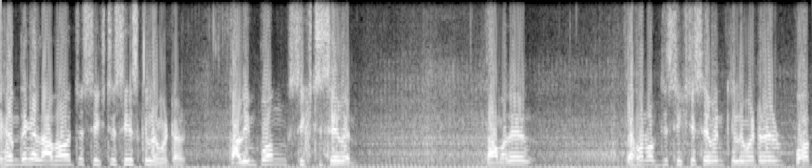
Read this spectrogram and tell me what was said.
এখান থেকে লাভা হচ্ছে sixty six kilometre Kalimpong sixty seven তা আমাদের এখন অবধি সিক্সটি সেভেন কিলোমিটারের পথ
